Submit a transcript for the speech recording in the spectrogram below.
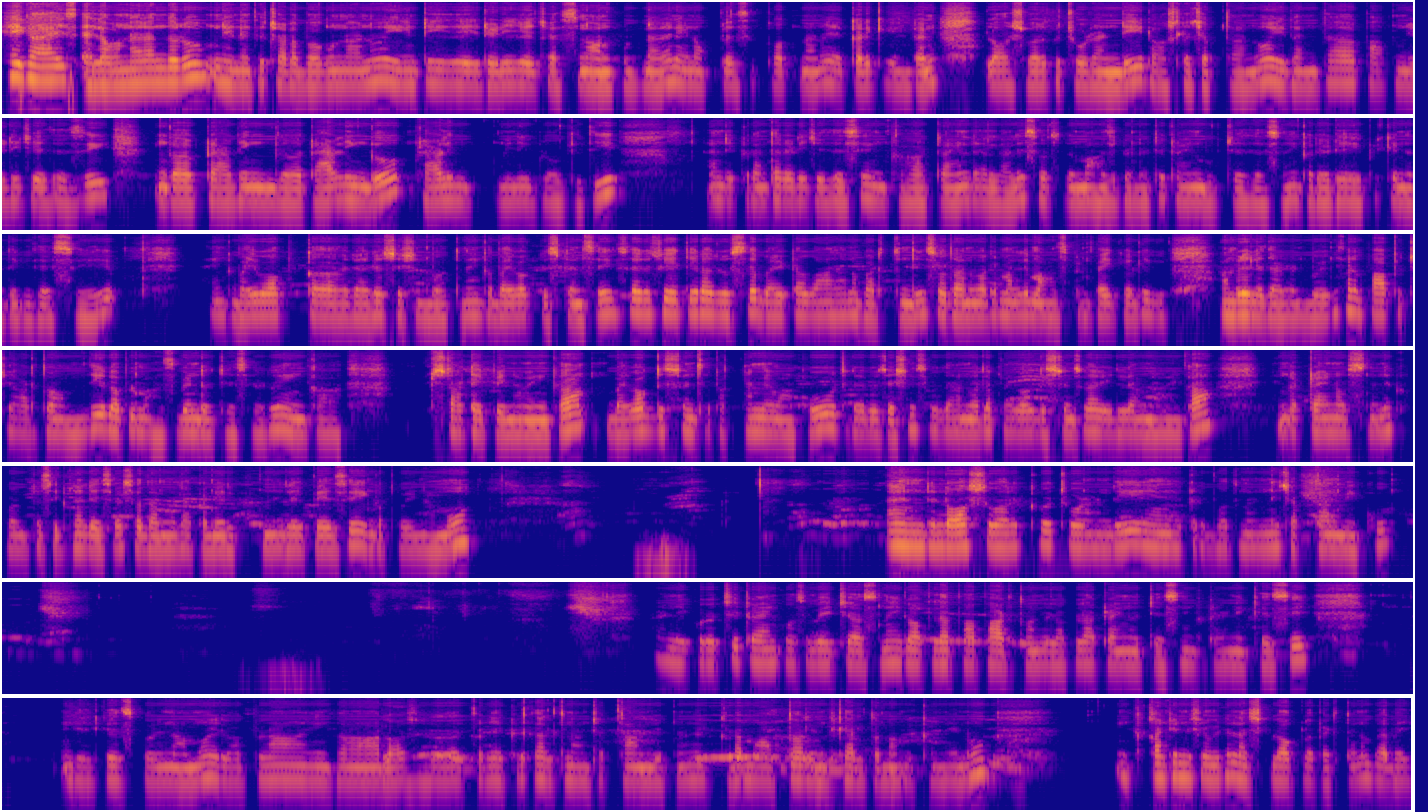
Hey guys ఎలా ఉన్నారు అందరూ? నేనైతే చాలా బాగున్నాను. ఏంటి రెడీ చేస్తున్నాను అనుకుంటున్నారా? నేను ఒక ప్లేస్‌కి పోతున్నాను. ఎక్కడికి ఏంటని లాస్ట్ వరకు చూడండి. లాస్ట్‌లో చెప్తాను. ఇదంతా పాపని రెడీ చేసేసి ఇంకా travelling travelling travelling mini blog ఇది. అండ్ ఇక్కడంతా రెడీ చేసేసి ఇంకా ట్రైన్‌లో వెళ్ళాలి సో, మా హస్బెండ్ అయితే ట్రైన్ బుక్ చేసేస్తాను ఇంకా రెడీ అయిపోయి కింద దిగేసేసి ఇంకా బైవాక్ రైల్వే స్టేషన్ పోతుంది ఇంకా బైవాక్ డిస్టెన్స్ డిస్టెన్సే. సరే చే చూస్తే బయట వాన పడుతుంది. సో, దానివల్ల మళ్ళీ మా హస్బెండ్ పైకెళ్ళి అంబ్రెల్లా దాడని పోయింది కానీ పాప వచ్చి ఆడుతూ ఉంది. ఈ లోపల మా హస్బెండ్ వచ్చేసాడు. ఇంకా స్టార్ట్ అయిపోయినాం ఇంకా. బైవాక్ డిస్టెన్స్ పక్కనే మాకు రైల్వే స్టేషన్. సో, దానివల్ల బైవాక్ డిస్టెన్స్‌గా వెళ్ళాము మేము ఇంకా. ఇంకా ట్రైన్ వస్తుందని కొంచెం సిగ్నల్ వేసాడు సో, దానివల్ల అక్కడ నిలిపి నిలిపేసి ఇంకా పోయినాము. అండ్ లాస్ట్ వరకు చూడండి. నేను ఎక్కడికి పోతున్నాను చెప్తాను మీకు. అండ్ ఇక్కడ వచ్చి ట్రైన్ కోసం వెయిట్ చేస్తున్నాయి ఈ లోపల పాప ఆడుతుంది. ఈ లోపల ట్రైన్ వచ్చేసి ఇంకా ట్రైన్ ఎక్కేసి ఇంక ఎక్కేసి పోయినాము. ఈ లోపల ఇంకా లాస్ట్ ఇక్కడ ఎక్కడికి వెళ్తున్నాను చెప్తాను అని చెప్పాను. ఇక్కడ మా అత్త వాళ్ళ ఇంటికి వెళ్తున్నాను ఇక్కడ నేను. ఇంకా కంటిన్యూషన్ వీడియో నెక్స్ట్ బ్లాగ్‌లో పెడతాను. Bye bye.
